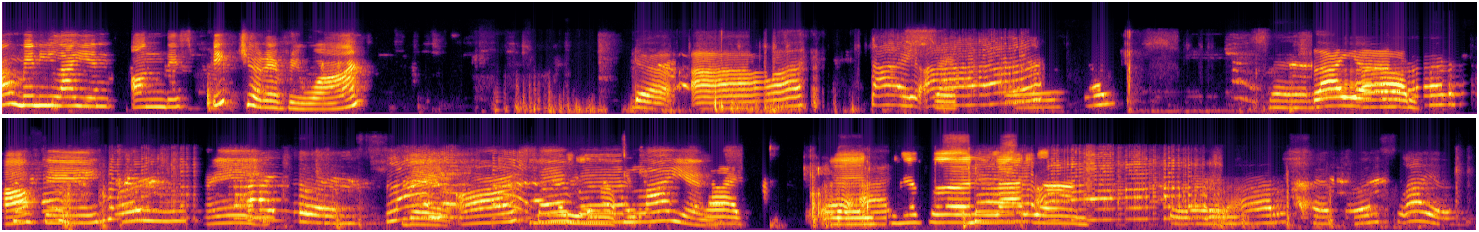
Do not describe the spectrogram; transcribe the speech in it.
how many lion on this picture, everyone? There uh, are tiger, lion, Okay, great. There are seven lions. And seven lions. There are seven lions.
